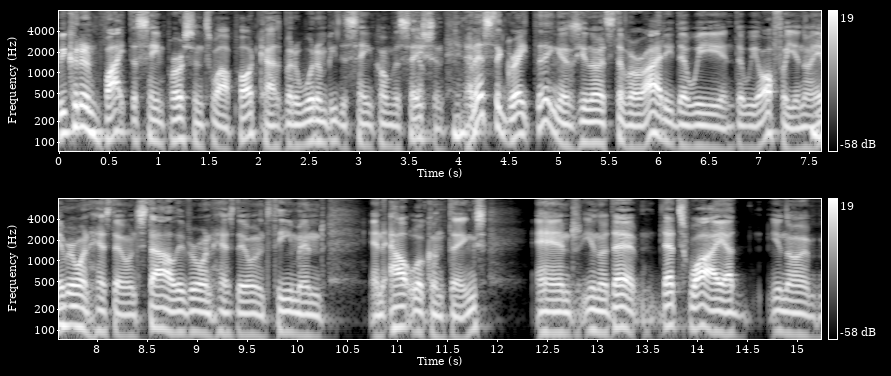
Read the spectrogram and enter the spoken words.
we could invite the same person to our podcast, but it wouldn't be the same conversation. And that's the great thing is, you know, it's the variety that we that we offer. You know, mm-hmm. everyone has their own style, everyone has their own theme and and outlook on things, and you know that that's why I, you know,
